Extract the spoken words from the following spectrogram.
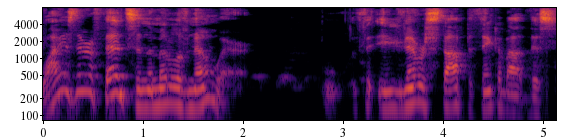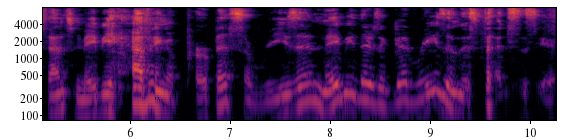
Why is there a fence in the middle of nowhere? You've never stopped to think about this fence maybe having a purpose, a reason. Maybe there's a good reason this fence is here.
